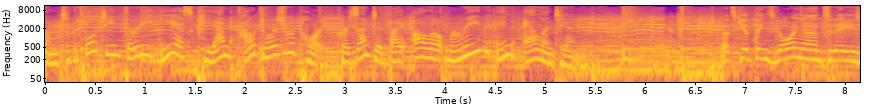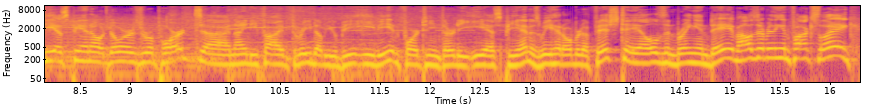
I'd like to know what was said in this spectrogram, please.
Welcome to the 1430 ESPN Outdoors Report, presented by All Out Marine in Allenton. Let's get things going on today's ESPN Outdoors Report, uh, 95.3 WBEV and 1430 ESPN as we head over to Fishtails and bring in Dave. How's everything in Fox Lake?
